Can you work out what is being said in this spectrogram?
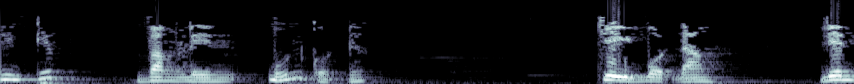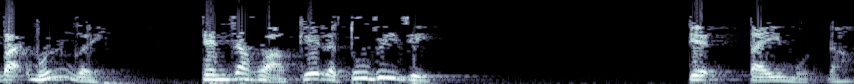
liên tiếp vang lên bốn cột nước. Chỉ một đao, liền bại bốn người. Tên gia hỏa kia là tu vi gì? Tiện tay một đao,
